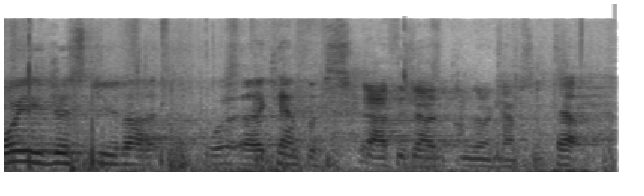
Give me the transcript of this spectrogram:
Or you just do that uh, campus. Yeah, I think I, I'm gonna campus it. Yeah.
